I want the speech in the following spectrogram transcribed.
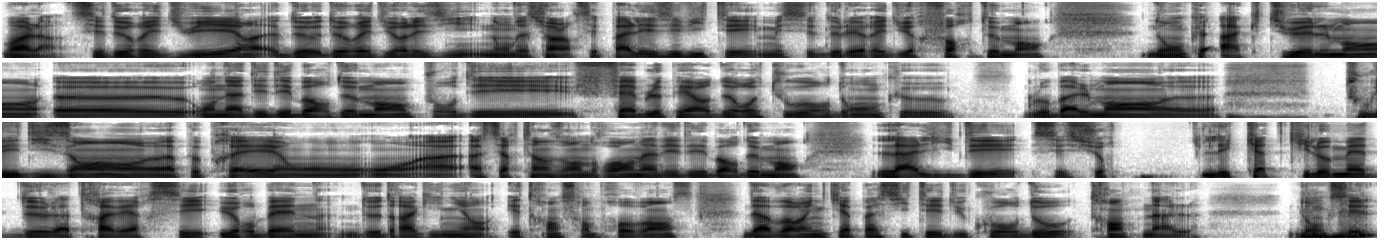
Voilà, c'est de réduire, de, de réduire les inondations. Alors, c'est pas les éviter, mais c'est de les réduire fortement. Donc, actuellement, on a des débordements pour des faibles périodes de retour. Donc, globalement, tous les 10 ans euh, à peu près, on, on- à, à certains endroits, on a des débordements. Là, l'idée, c'est sur les 4 km de la traversée urbaine de Draguignan et Trans-en-Provence, d'avoir une capacité du cours d'eau 30 nales. Donc, Mhm. c'est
